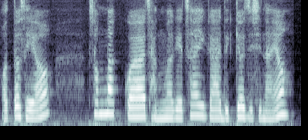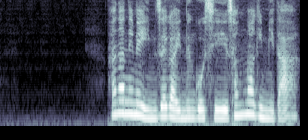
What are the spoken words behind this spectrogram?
어떠세요? 성막과 장막의 차이가 느껴지시나요? 하나님의 임재가 있는 곳이 성막입니다.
